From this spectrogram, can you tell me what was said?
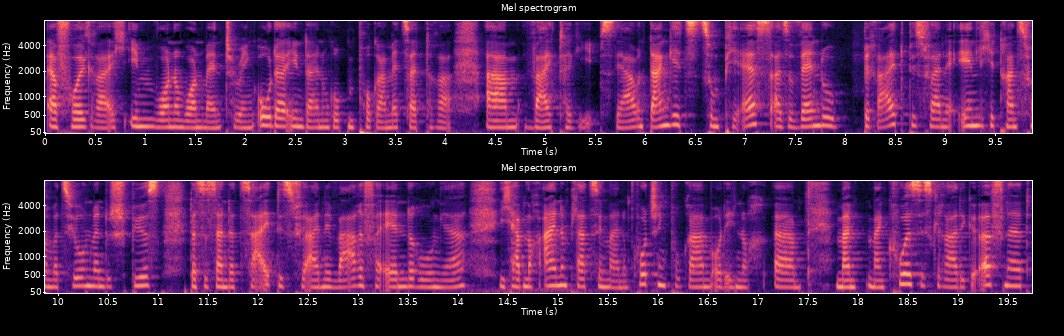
erfolgreich im One-on-One-Mentoring oder in deinem Gruppenprogramm etc. Ähm, weitergibst. Ja, und dann geht's zum PS. Also wenn du bereit bist für eine ähnliche Transformation, wenn du spürst, dass es an der Zeit ist für eine wahre Veränderung, ja. Ich habe noch einen Platz in meinem Coaching-Programm oder ich noch, äh, mein, mein Kurs ist gerade geöffnet,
